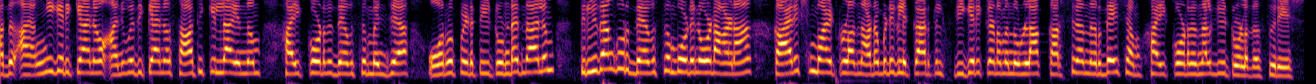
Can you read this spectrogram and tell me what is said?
അത് അംഗീകരിക്കാനോ അനുവദിക്കാനോ സാധിക്കില്ല എന്നും ഹൈക്കോടതി ദേവസ്വം ബെഞ്ച് ഓർമ്മപ്പെടുത്തിയിട്ടുണ്ട്. എന്തായാലും തിരുവിതാംകൂർ ദേവസ്വം ബോർഡിനോടാണ് കാര്യക്ഷമമായിട്ടുള്ള നടപടികൾ ഇക്കാര്യത്തിൽ സ്വീകരിക്കണമെന്നുള്ള കർശന നിർദ്ദേശം ഹൈക്കോടതി നൽകിയിട്ടുള്ളത്. സുരേഷ്.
